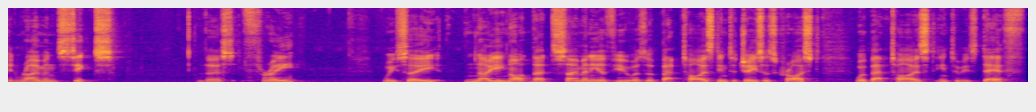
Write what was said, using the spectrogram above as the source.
in Romans 6, verse 3, we see, Know ye not that so many of you as are baptized into Jesus Christ were baptized into his death?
